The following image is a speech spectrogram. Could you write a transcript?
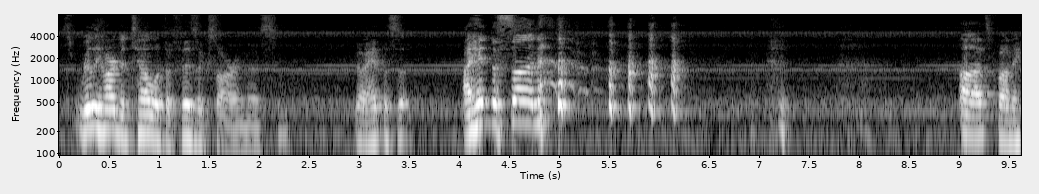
It's really hard to tell what the physics are in this. Do I hit the sun? I hit the sun! oh, that's funny.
